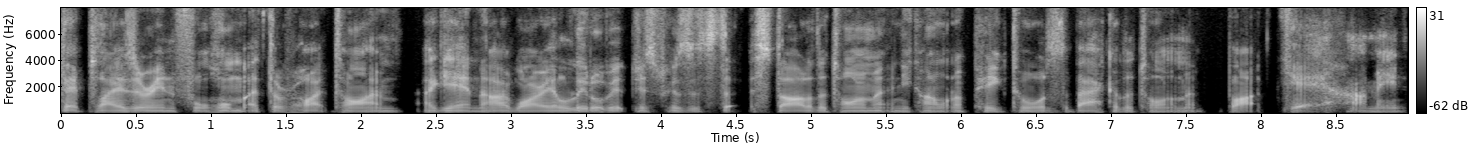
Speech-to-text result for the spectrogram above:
their players are in form at the right time. Again I worry a little bit just because it's the start of the tournament and you kind of want to peak towards the back of the tournament. But yeah I mean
